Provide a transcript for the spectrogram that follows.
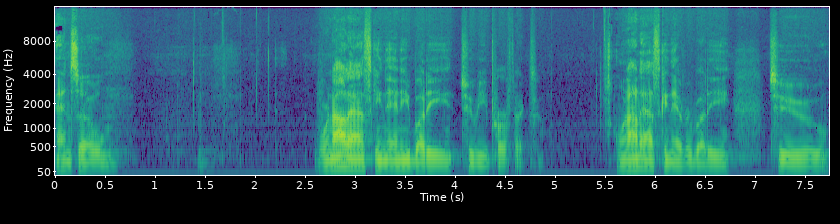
And so we're not asking anybody to be perfect. We're not asking everybody to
